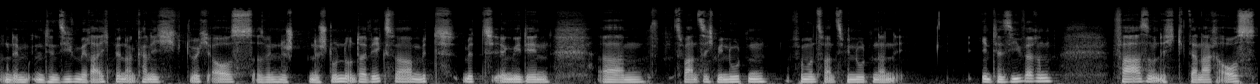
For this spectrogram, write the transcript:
und im intensiven Bereich bin, dann kann ich durchaus, also wenn ich eine Stunde unterwegs war mit, mit irgendwie den ähm, 20 Minuten, 25 Minuten dann intensiveren Phasen und ich danach aus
